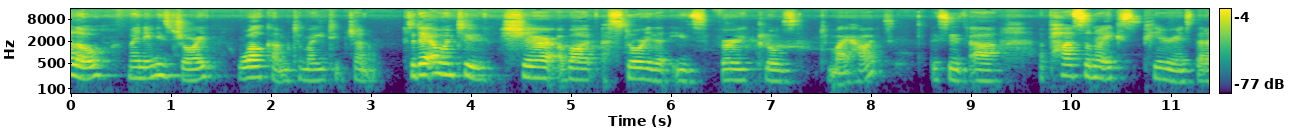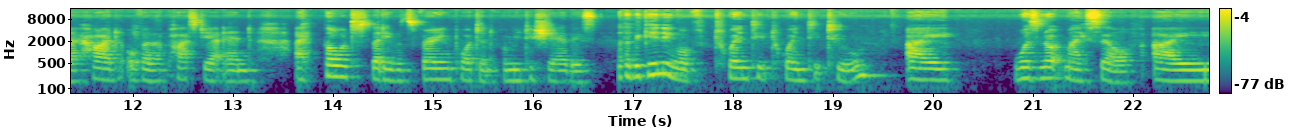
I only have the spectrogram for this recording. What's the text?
Hello, my name is Joy. Welcome to my YouTube channel. Today I want to share about a story that is very close to my heart. This is a, a personal experience that I had over the past year and I thought that it was very important for me to share this. At the beginning of 2022, I was not myself. I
